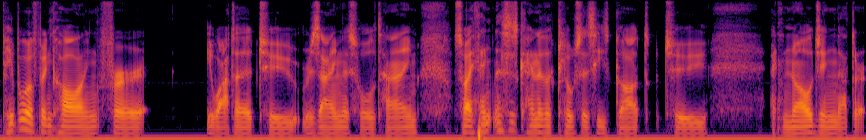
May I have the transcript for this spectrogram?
people have been calling for Iwata to resign this whole time. So I think this is kind of the closest he's got to acknowledging that there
